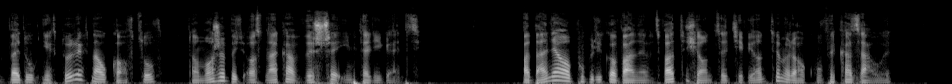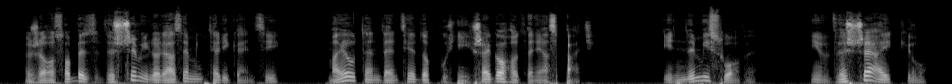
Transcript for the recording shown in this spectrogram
Według niektórych naukowców to może być oznaka wyższej inteligencji. Badania opublikowane w 2009 roku wykazały, że osoby z wyższym ilorazem inteligencji mają tendencję do późniejszego chodzenia spać. Innymi słowy, im wyższe IQ,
